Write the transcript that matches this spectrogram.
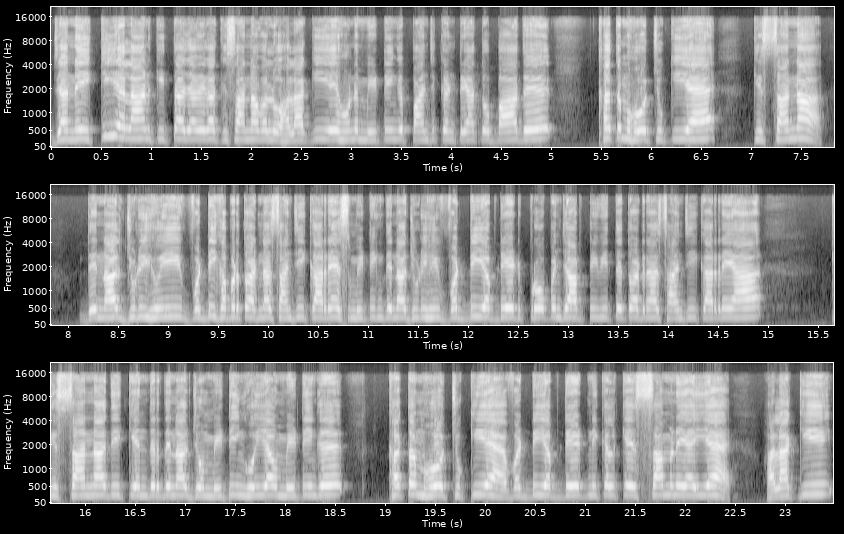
ਜਾਂ ਨਹੀਂ। ਕੀ ਐਲਾਨ ਕੀਤਾ ਜਾਵੇਗਾ ਕਿਸਾਨਾਂ ਵੱਲੋਂ? ਹਾਲਾਂਕਿ ਇਹ ਹੁਣ ਮੀਟਿੰਗ 5 ਘੰਟਿਆਂ ਤੋਂ ਬਾਅਦ ਖਤਮ ਹੋ ਚੁੱਕੀ ਹੈ। ਕਿਸਾਨਾਂ ਦੇ ਨਾਲ ਜੁੜੀ ਹੋਈ ਵੱਡੀ ਖਬਰ ਤੁਹਾਡੇ ਨਾਲ ਸਾਂਝੀ ਕਰ ਰਹੇ ਹਾਂ। ਇਸ ਮੀਟਿੰਗ ਦੇ ਨਾਲ ਜੁੜੀ ਹੋਈ ਵੱਡੀ ਅਪਡੇਟ ਪ੍ਰੋ ਪੰਜਾਬ ਟੀਵੀ ਤੇ ਤੁਹਾਡੇ ਨਾਲ ਸਾਂਝੀ ਕਰ ਰਹੇ ਹਾਂ। ਕਿਸਾਨਾਂ ਦੀ ਕੇਂਦਰ ਦੇ ਨਾਲ ਜੋ ਮੀਟਿੰਗ ਹੋਈ ਹੈ ਉਹ ਮੀਟਿੰਗ ਖਤਮ ਹੋ ਚੁੱਕੀ ਹੈ। ਵੱਡੀ ਅਪਡੇਟ ਨਿਕਲ ਕੇ ਸਾਹਮਣੇ ਆਈ ਹੈ। ਹਾਲਾਂਕਿ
